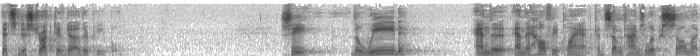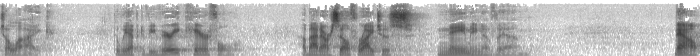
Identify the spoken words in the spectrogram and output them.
that's destructive to other people. See, the weed and the, and the healthy plant can sometimes look so much alike that we have to be very careful about our self righteous naming of them. Now,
